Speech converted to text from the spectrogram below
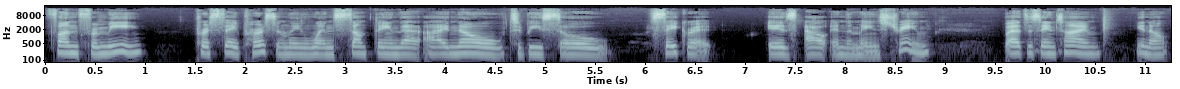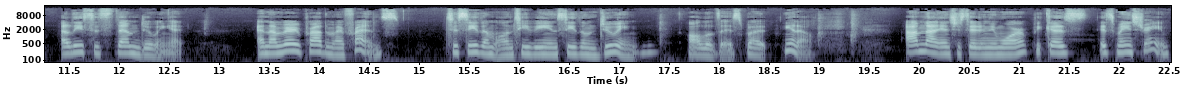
fun for me per se personally when something that I know to be so sacred is out in the mainstream. But at the same time, you know, at least it's them doing it. And I'm very proud of my friends to see them on TV and see them doing all of this. But, you know, I'm not interested anymore because it's mainstream.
